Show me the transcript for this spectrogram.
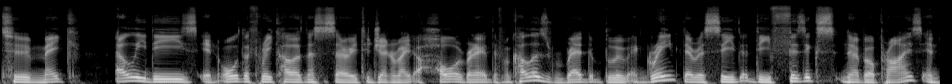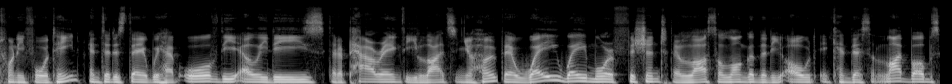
to make LEDs in all the three colors necessary to generate a whole array of different colors red, blue, and green. They received the Physics Nobel Prize in 2014. And to this day, we have all of the LEDs that are powering the lights in your home. They're way, way more efficient. They last longer than the old incandescent light bulbs.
